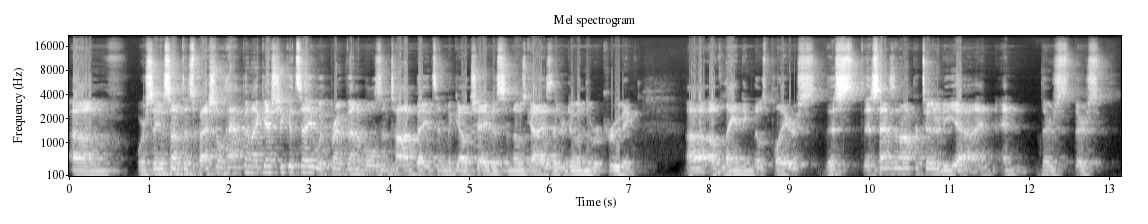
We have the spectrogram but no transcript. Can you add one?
Um, we're seeing something special happen, I guess you could say, with Brent Venables and Todd Bates and Miguel Chavis and those guys that are doing the recruiting uh, of landing those players. This this has an opportunity, yeah, and and there's there's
